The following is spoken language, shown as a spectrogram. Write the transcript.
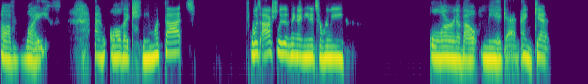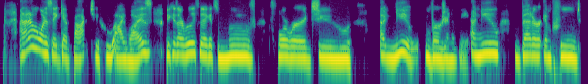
of wife and all that came with that was actually the thing I needed to really learn about me again and get and I don't want to say get back to who I was because I really feel like it's move forward to a new version of me, a new, better, improved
